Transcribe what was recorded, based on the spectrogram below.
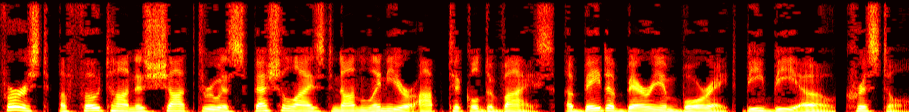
First, a photon is shot through a specialized nonlinear optical device, a beta barium borate BBO crystal.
